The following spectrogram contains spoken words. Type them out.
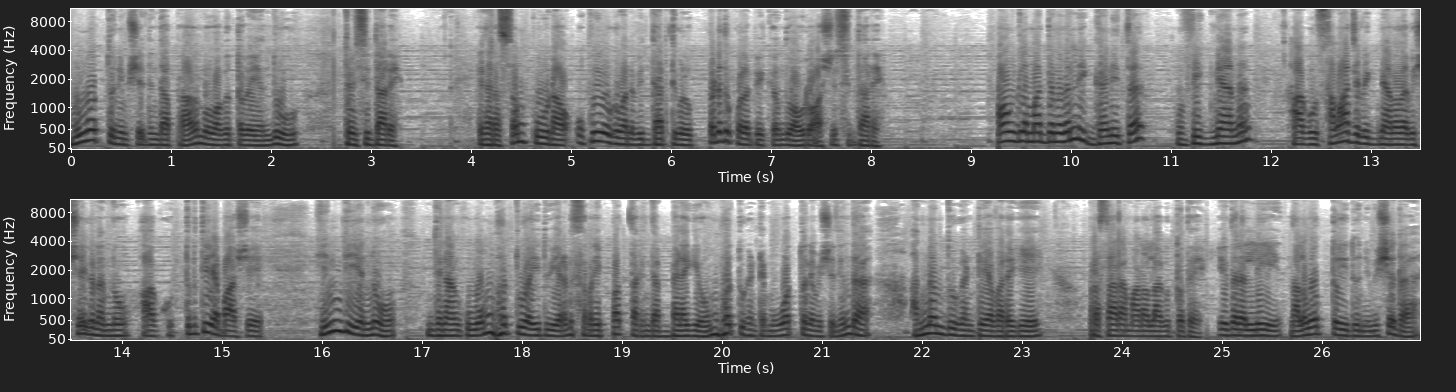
ಮೂವತ್ತು ನಿಮಿಷದಿಂದ ಪ್ರಾರಂಭವಾಗುತ್ತವೆ ಎಂದು ತಿಳಿಸಿದ್ದಾರೆ. ಇದರ ಸಂಪೂರ್ಣ ಉಪಯೋಗವನ್ನು ವಿದ್ಯಾರ್ಥಿಗಳು ಪಡೆದುಕೊಳ್ಳಬೇಕೆಂದು ಅವರು ಆಶಿಸಿದ್ದಾರೆ. ಆಂಗ್ಲ ಮಾಧ್ಯಮದಲ್ಲಿ ಗಣಿತ, ವಿಜ್ಞಾನ ಹಾಗೂ ಸಮಾಜ ವಿಜ್ಞಾನದ ವಿಷಯಗಳನ್ನು ಹಾಗೂ ತೃತೀಯ ಭಾಷೆ, ಹಿಂದಿಯನ್ನು ದಿನಾಂಕ ಒಂಬತ್ತು ಐದು ಎರಡು ಸಾವಿರದ ಇಪ್ಪತ್ತರಿಂದ ಬೆಳಗ್ಗೆ ಒಂಬತ್ತು ಗಂಟೆ ಮೂವತ್ತು ನಿಮಿಷದಿಂದ ಹನ್ನೊಂದು ಗಂಟೆಯವರೆಗೆ ಪ್ರಸಾರ ಮಾಡಲಾಗುತ್ತದೆ. ಇದರಲ್ಲಿ ನಲವತ್ತೈದು ನಿಮಿಷದ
